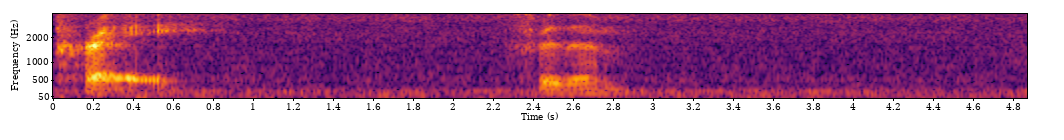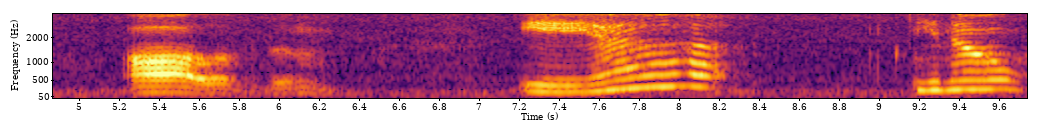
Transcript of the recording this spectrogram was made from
Pray for them. All of them. Yeah. You know,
